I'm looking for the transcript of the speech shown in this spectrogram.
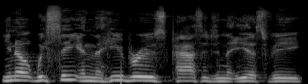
You know, we see in the Hebrews passage in the ESV,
